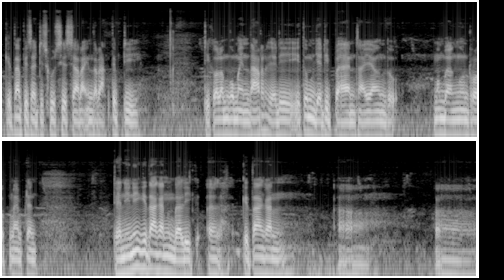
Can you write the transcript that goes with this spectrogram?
kita bisa diskusi secara interaktif di di kolom komentar. Jadi itu menjadi bahan saya untuk membangun roadmap dan dan ini kita akan kembali uh, kita akan uh, uh,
